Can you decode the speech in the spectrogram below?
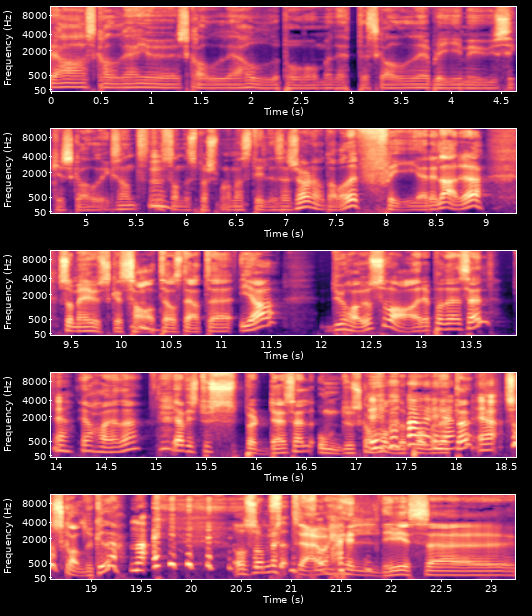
Ja, skal jeg gjøre Skal jeg holde på med dette? Skal jeg bli musiker? Skal Ikke sant? Mm. Sånne spørsmål man stiller seg sjøl. Og da var det flere lærere som jeg husker sa Mm. til oss det at eh, Ja, du har jo svaret på det selv. Ja. Ja, har jeg det? Ja, hvis du spør deg selv om du skal holde på med dette, Ja, ja. så skal du ikke det. Og så møtte jeg jo heldigvis uh,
